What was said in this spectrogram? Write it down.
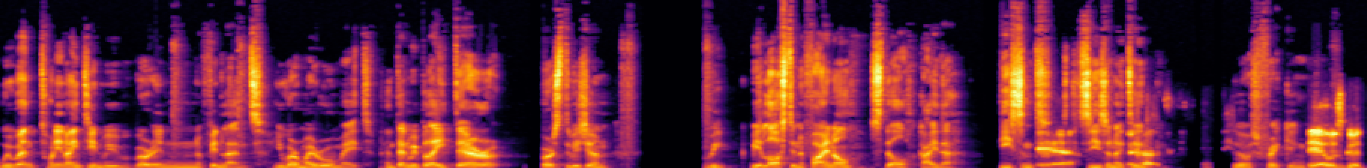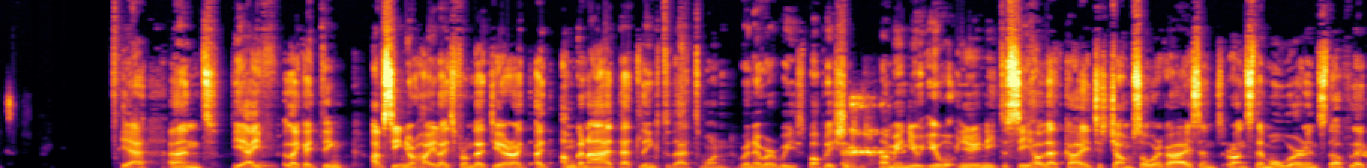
we went 2019 we were in finland you were my roommate and then we played there first division we we lost in the final still kind of decent yeah. season i think yeah. it was freaking yeah it was good Yeah, and yeah, if, mm. like I think I've seen your highlights from that year. I, I am gonna add that link to that one whenever we publish it. I mean, you you you need to see how that guy just jumps over guys and runs them over and stuff. Like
